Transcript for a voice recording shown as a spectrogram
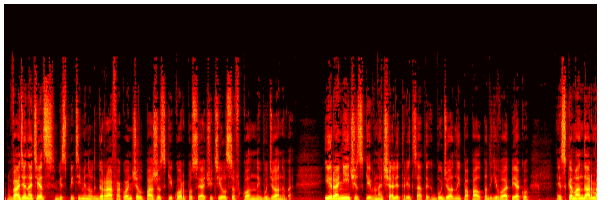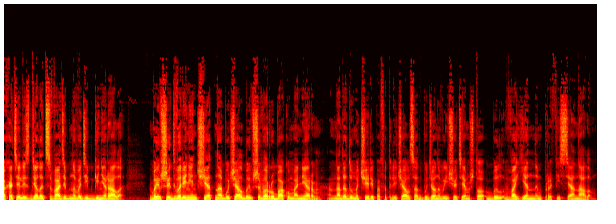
Вадин отец, без пяти минут граф, окончил пажеский корпус и очутился в конной Буденова. Иронически, в начале 30-х Буденный попал под его опеку. Из командарма хотели сделать свадебного дип-генерала – Бывший дворянин тщетно обучал бывшего рубаку манерам. Надо думать, Черепов отличался от Буденова еще тем, что был военным профессионалом.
